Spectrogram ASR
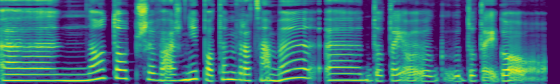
E, no to przeważnie potem wracamy e, do tej, do, tego,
